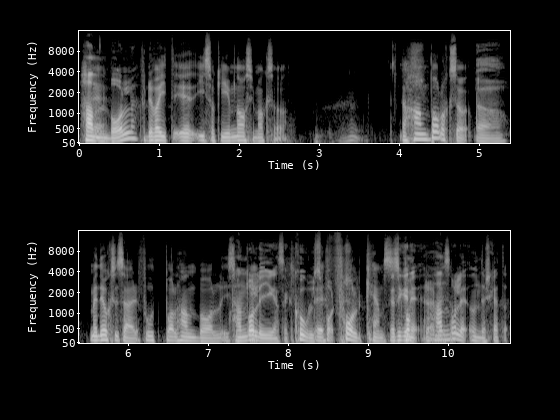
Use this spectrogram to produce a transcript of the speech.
Handboll. För det var ett eh, ishockeygymnasium också. Ja, handboll också. Ja. Men det är också så här, fotboll, handboll, ishockey. Handboll är ju ganska cool eh, sport. Folkhemssporter. nu, liksom. handboll är underskattat.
